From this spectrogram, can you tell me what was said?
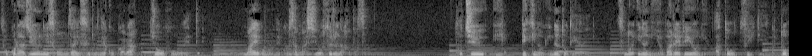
そこら中に存在する猫から情報を得て迷子の猫探しをする中田さん。途中一匹の犬と出会いその犬に呼ばれるように後をついていくと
